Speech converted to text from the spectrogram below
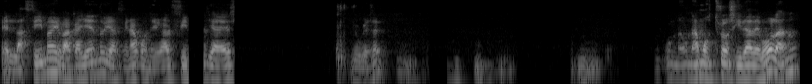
en la cima y va cayendo y al final cuando llega al final ya es, yo qué sé, una, una monstruosidad de bola, ¿no?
